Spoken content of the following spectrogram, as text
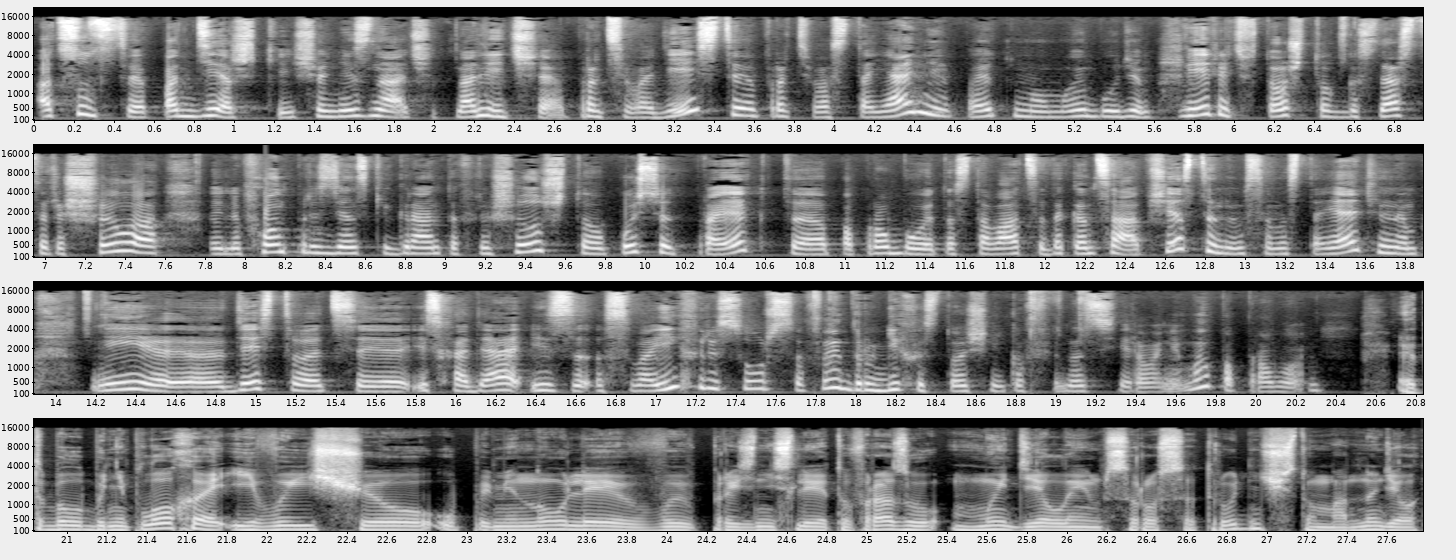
отсутствие поддержки еще не значит наличие противодействия, противостояния, поэтому мы будем верить в то, что государство решило, или фонд президентских грантов решил, что пусть этот проект э, попробует оставаться до конца общественным, самостоятельным и э, действовать, э, исходя из своих ресурсов и других источников финансирования. Мы попробуем. Это было бы неплохо, и вы еще упомянули, вы произнесли эту фразу «мы делаем с Россотрудничеством одно дело».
